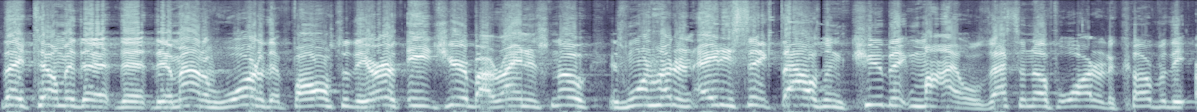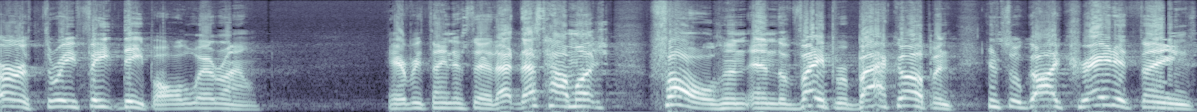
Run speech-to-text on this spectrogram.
They tell me that, that the amount of water that falls to the earth each year by rain and snow is 186,000 cubic miles. That's enough water to cover the earth three feet deep all the way around. Everything that's there. That, that's how much falls and, and the vapor back up. And, and so God created things.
